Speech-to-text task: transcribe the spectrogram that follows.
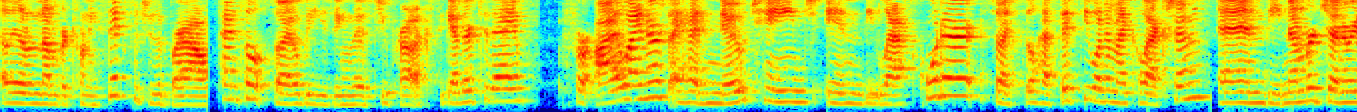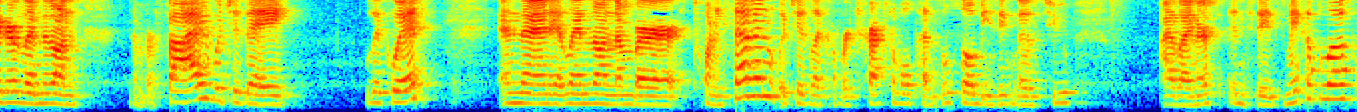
I landed on number 26, which is a brow pencil, so I will be using those two products together today. For eyeliners, I had no change in the last quarter, so I still have 51 in my collection. And the number generator landed on number five, which is a liquid. And then it landed on number 27, which is like a retractable pencil. So I'll be using those two eyeliners in today's makeup look.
